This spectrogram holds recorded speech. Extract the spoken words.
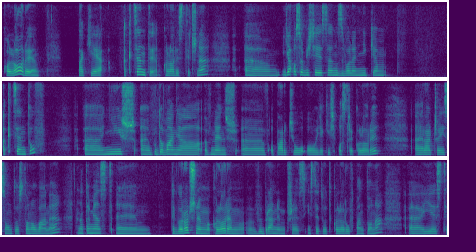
kolory, takie akcenty kolorystyczne, e, ja osobiście jestem zwolennikiem akcentów niż e, budowania wnętrz e, w oparciu o jakieś ostre kolory. E, Raczej są to stonowane. Natomiast tegorocznym kolorem wybranym przez Instytut Kolorów Pantona e, jest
